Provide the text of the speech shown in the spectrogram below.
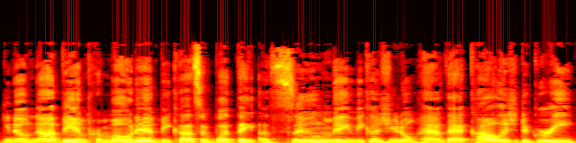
you know not being promoted because of what they assume maybe because you don't have that college degree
